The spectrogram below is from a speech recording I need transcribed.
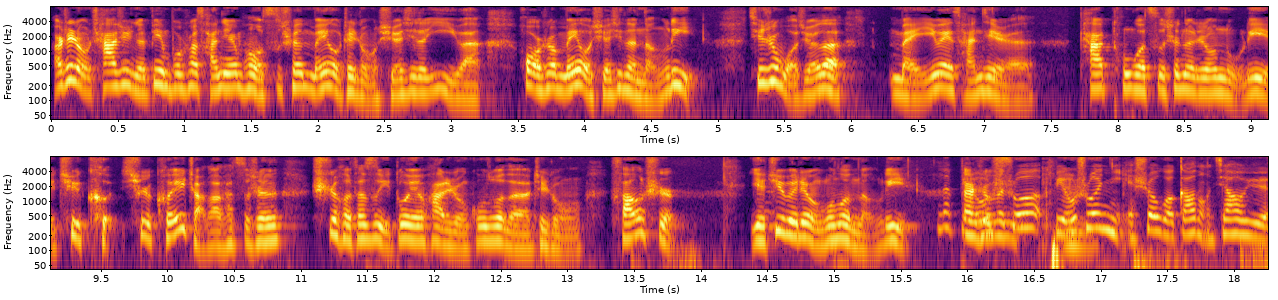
而这种差距呢，并不是说残疾人朋友自身没有这种学习的意愿，或者说没有学习的能力。其实我觉得每一位残疾人，他通过自身的这种努力，去可是可以找到他自身适合他自己多元化这种工作的这种方式。也具备这种工作能力。那比如说，比如说你受过高等教育，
